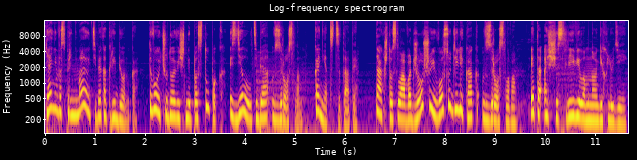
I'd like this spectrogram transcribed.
«Я не воспринимаю тебя как ребенка. Твой чудовищный поступок сделал тебя взрослым». Конец цитаты. Так что слава Джошу его судили как взрослого. Это осчастливило многих людей.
